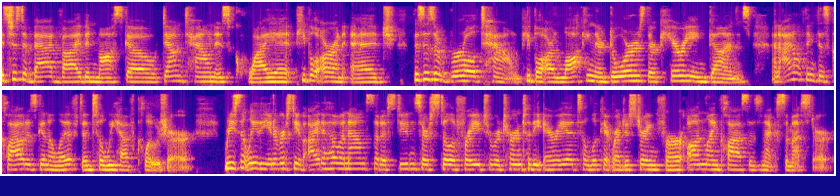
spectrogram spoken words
it's just a bad vibe in Moscow. Downtown is quiet. People are on edge. This is a rural town. People are locking their doors. They're carrying guns. And I don't think this cloud is going to lift until we have closure. Recently, the University of Idaho announced that if students are still afraid to return to the area to look at registering for online classes next semester.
